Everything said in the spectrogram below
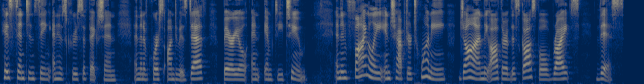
his sentencing, and his crucifixion. And then, of course, onto his death, burial, and empty tomb. And then finally, in chapter 20, John, the author of this gospel, writes this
